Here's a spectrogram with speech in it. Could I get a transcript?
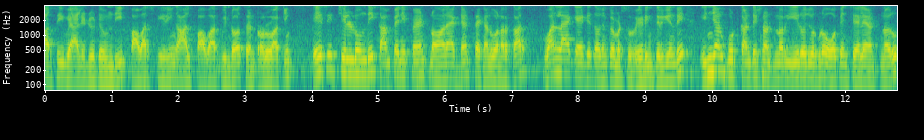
ఆర్సీ వ్యాలిడిటీ ఉంది. Power steering all power window central locking AC chilled ఉంది. Company paint non accident second owner car one lakh eighty thousand kilometres reading తిరిగింది. ఇంజన్ గుడ్ కండిషన్ అంటున్నారు. ఈ రోజు వరకు కూడా ఓపెన్ చేయలే అంటున్నారు.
